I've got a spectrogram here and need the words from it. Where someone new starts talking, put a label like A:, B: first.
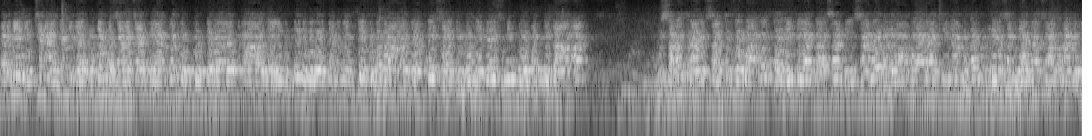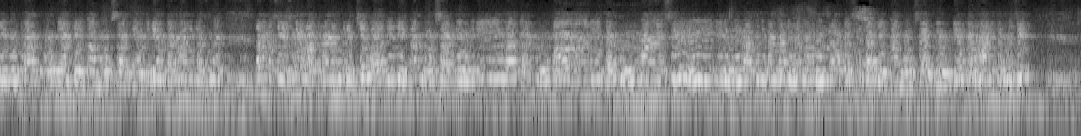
A: परमे शिक्षण आयतन जयपुरम वसाचार्यात्मक उद्युक्तरागैर्विलोकनमस्ते सुभगाः सहस्रभूमितेऽस्मिन् नोपण्डिताः सहस्राणि सहस्रशोभावस्तौहितया दासा ईशानो भगवानाचीनामुखप्रिय संज्ञाता सहस्राणि देवोद्रात् भूम्यां देखान् मोक्षाज्ञयोगिनीं धर्माणि तस्मै धर्मशेषमे मात्राणं वृक्षे भवति देखान् मोक्षाज्ञयोगिनी वा धर्माणि धर्मासि निर्विवासिनि कण्ठादिगमं रुद्रापस्यता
